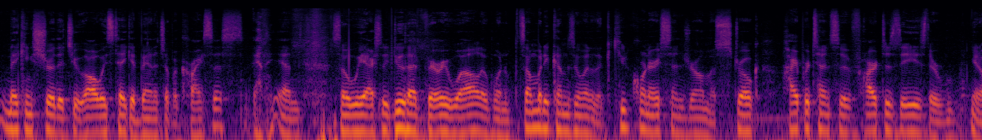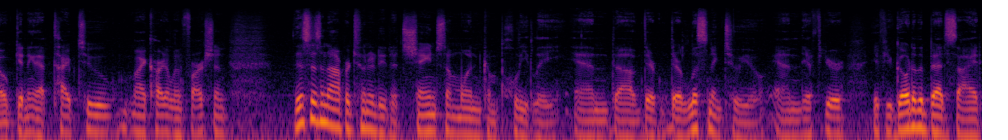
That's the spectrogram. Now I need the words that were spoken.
making sure that you always take advantage of a crisis. and so we actually do that very well. And when somebody comes in with acute coronary syndrome, a stroke, hypertensive heart disease, they're, you know, getting that type 2 myocardial infarction, this is an opportunity to change someone completely and uh, they're, they're listening to you and if you're if you go to the bedside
